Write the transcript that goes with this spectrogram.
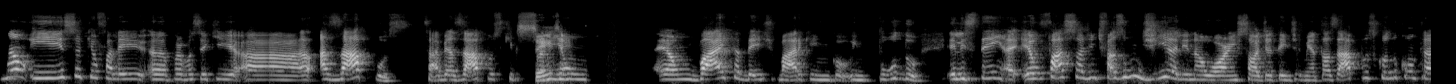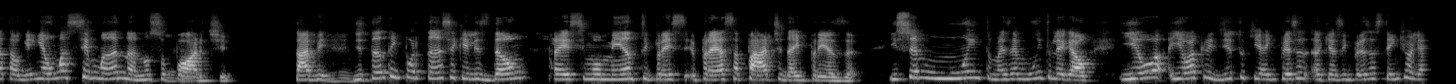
Não, e isso que eu falei uh, ah, para você que uh, as apos, sabe? As apos que sim, sim. É, um, é um baita benchmark em, em, tudo. Eles têm, eu faço, a gente faz um dia ali na Warren só de atendimento. As apos, quando contrata alguém, é uma semana no suporte. Uhum sabe? Uhum. De tanta importância que eles dão para esse momento e para essa parte da empresa. Isso é muito, mas é muito legal. E eu, e eu acredito que, a empresa, que as empresas têm que olhar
